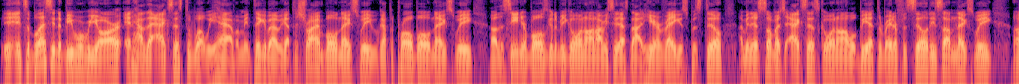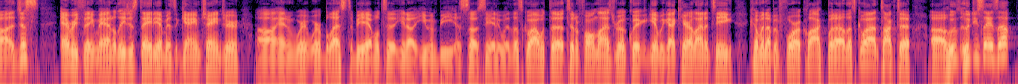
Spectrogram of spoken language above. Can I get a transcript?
it's a blessing to be where we are and have the access to what we have. I mean, think about it. We got the Shrine Bowl next week. We've got the Pro Bowl next week. Uh, the Senior Bowl is going to be going on. Obviously, that's not here in Vegas, but still, I mean, there's so much access going on. We'll be at the Raider facility some next week. Uh, just everything, man. Allegiant Stadium is a game changer, uh, and we're, we're blessed to be able to, you know, even be associated with. It. Let's go out with the to the phone lines real quick. Again, we got Carolina Teague coming up at four o'clock, but uh, let's go out and talk to uh, who's who'd you say is up?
